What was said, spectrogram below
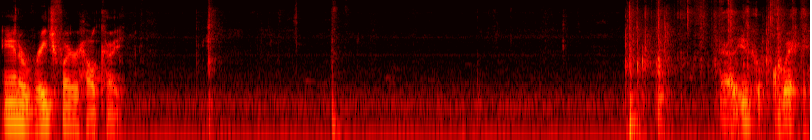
and a Ragefire Hellkite. These go quick.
